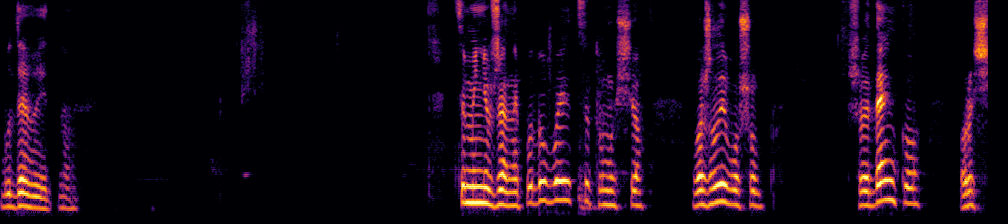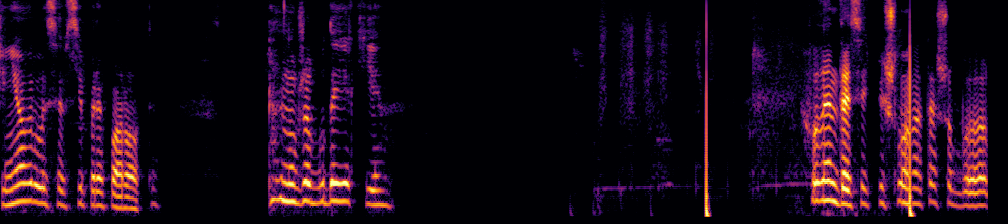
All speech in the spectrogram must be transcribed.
буде видно. Це мені вже не подобається, тому що важливо, щоб швиденько розчинялися всі препарати. Ну, вже буде як є. Хвилин 10 пішло на те, щоб е,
